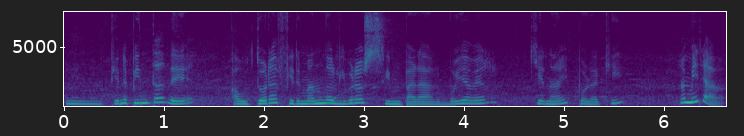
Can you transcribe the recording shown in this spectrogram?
mm, tiene pinta de autora firmando libros sin parar. Voy a ver quién hay por aquí. Ah, mira,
